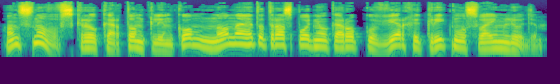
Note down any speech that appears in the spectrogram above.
Он снова вскрыл картон клинком, но на этот раз поднял коробку вверх и крикнул своим людям.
